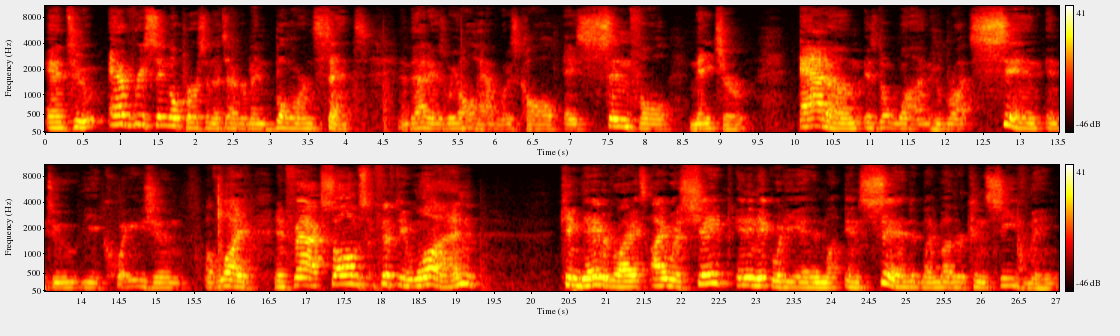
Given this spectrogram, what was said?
and to every single person that's ever been born since. And that is, we all have what is called a sinful nature. Adam is the one who brought sin into the equation of life. In fact, Psalms 51, King David writes, I was shaped in iniquity, and in, my, in sin did my mother conceive me.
